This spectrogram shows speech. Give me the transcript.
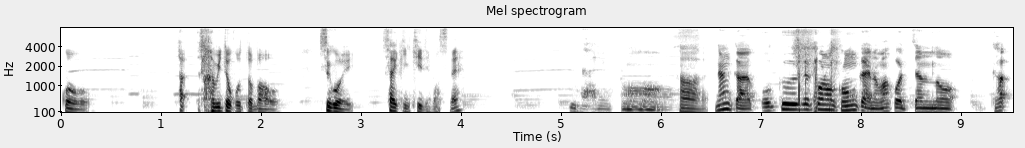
こう、た 旅と言葉をすごい最近聞いてますね。なるほど。はなんか僕がこの今回のまこっちゃんのか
